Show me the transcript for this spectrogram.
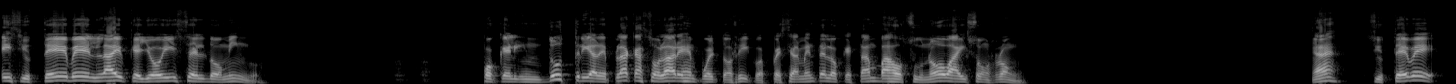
Y si usted ve el live que yo hice el domingo, porque la industria de placas solares en Puerto Rico, especialmente los que están bajo Sunova y Sonrón, ¿ah? si usted ve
